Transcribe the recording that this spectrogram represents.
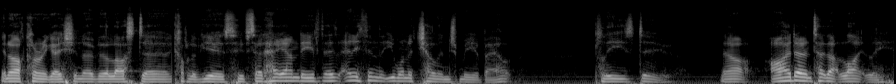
in our congregation over the last uh, couple of years who've said, "Hey Andy, if there's anything that you want to challenge me about, please do." Now, I don't take that lightly,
